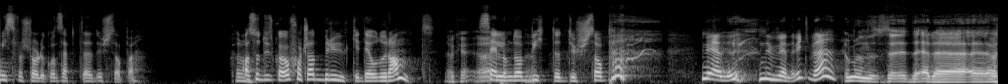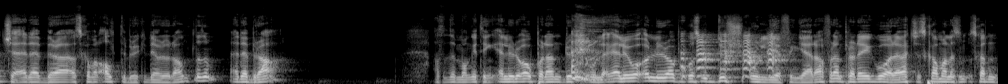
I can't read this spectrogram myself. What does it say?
misforstår du konseptet dusjsåpe. Altså, du skal jo fortsatt bruke deodorant, Okay, ja. selv om du har byttet dusjsåpe. mener du? Du mener ikke det? Men er det Jeg vet ikke, er det bra Skal man alltid bruke deodorant, liksom? Er det bra? Altså, det er mange ting. Jeg lurer også på den dusjolje Jeg lurer lurer også på hvordan dusjolje fungerer, for den prøvde jeg i går. Jeg vet ikke, Skal, man liksom, skal den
